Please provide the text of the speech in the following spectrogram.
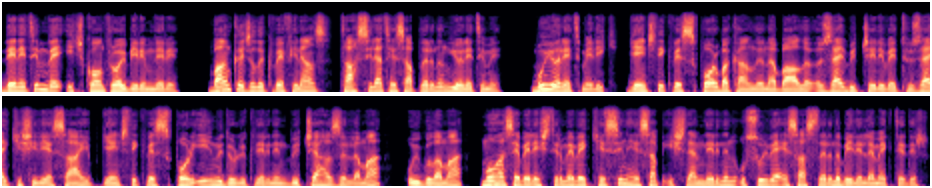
Denetim ve İç Kontrol Birimleri. Bankacılık ve Finans, Tahsilat Hesaplarının Yönetimi. Bu yönetmelik, Gençlik ve Spor Bakanlığı'na bağlı özel bütçeli ve tüzel kişiliğe sahip Gençlik ve Spor İl Müdürlüklerinin bütçe hazırlama, uygulama, muhasebeleştirme ve kesin hesap işlemlerinin usul ve esaslarını belirlemektedir.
